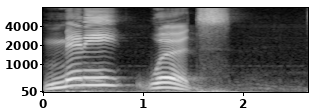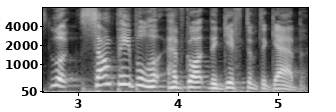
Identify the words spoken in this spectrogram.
many words. Look, some people have got the gift of the gab.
